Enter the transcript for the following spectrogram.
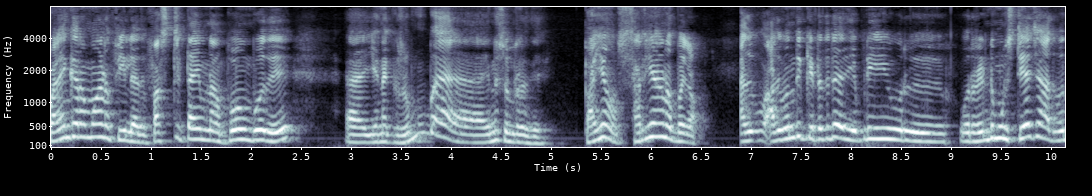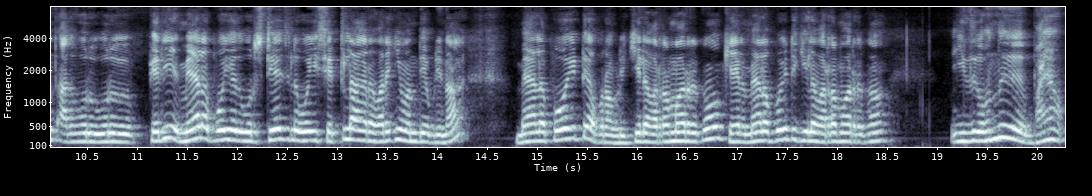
பயங்கரமான ஃபீல் அது ஃபஸ்ட்டு டைம் நான் போகும்போது எனக்கு ரொம்ப என்ன சொல்கிறது பயம் சரியான பயம். அது அது வந்து கிட்டத்தட்ட அது எப்படி ஒரு ஒரு ரெண்டு மூணு ஸ்டேஜாக அது வந்து அது ஒரு ஒரு பெரிய மேலே போய் அது ஒரு ஸ்டேஜில் போய் செட்டில் ஆகிற வரைக்கும் வந்து எப்படின்னா மேலே போயிட்டு அப்புறம் அப்படி கீழே வர்ற மாதிரி இருக்கும். கீழே மேலே போயிட்டு கீழே வர்ற மாதிரி இருக்கும். இது வந்து பயம்.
